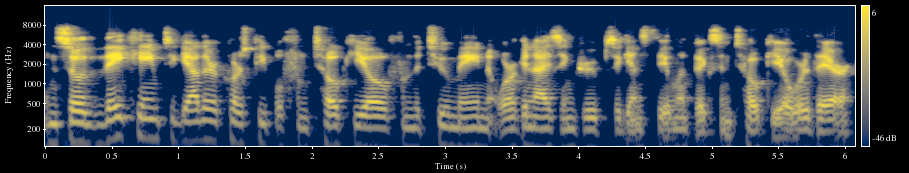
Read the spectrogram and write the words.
And so they came together. Of course, people from Tokyo, from the two main organizing groups against the Olympics in Tokyo, were there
